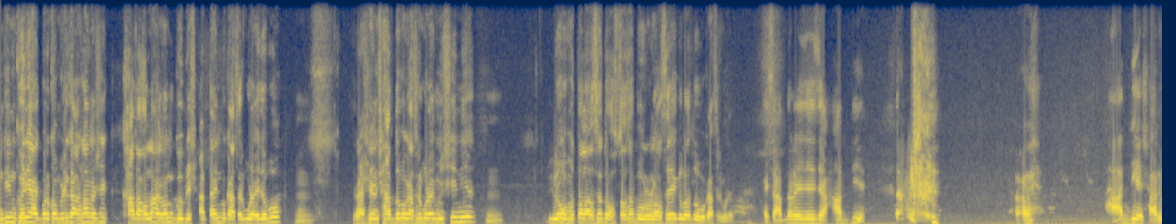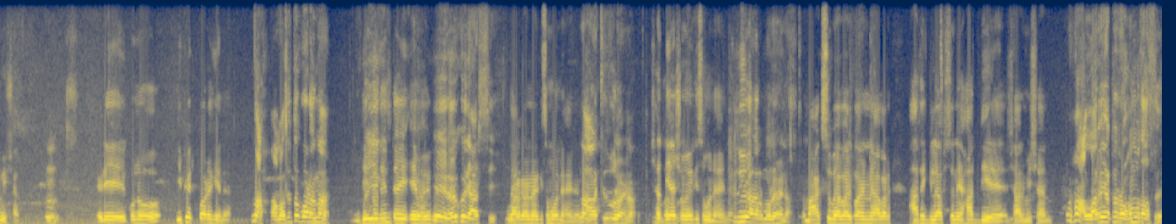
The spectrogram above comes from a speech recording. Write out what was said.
টিন করে একবার কমপ্লিট করে আসলাম এসে খাওয়া করলাম। এখন গোবরে সারটা আনব গাছের গোড়ায় দেবো। হুম। রাসায়নিক সার দেবো গাছের গোড়ায় মিশিয়ে নিয়ে। আছে দশটা আছে আছে এগুলো দেবো গাছের গোড়ায় আচ্ছা আপনারা এই যে- হাত দিয়ে হাত দিয়ে সার মিশান এটি কোনো ইফেক্ট পড়ে কিনা? না আমাদের তো পড়ে না। দীর্ঘদিন তো এইভাবে এইভাবে করে আসছি। যার কারণে কিছু মনে হয় না না কিছু মনে হয় না। দেওয়ার সময় কিছু মনে হয় না? কিছুই আর মনে হয় না। মাস্কও ব্যবহার করেন না আবার হাতে গ্লাভস নিয়ে হাত দিয়ে সার মিশান আল্লাহর একটা রহমত আছে।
